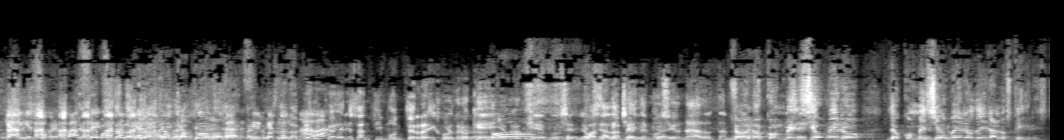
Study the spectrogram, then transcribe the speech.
pues, que alguien sobrepase. ¿Quién le vas a la América? No, no, ¿Vas a no, decir que no la? América. Eres anti-Monterrey, Jorge. Yo creo que, yo No. creo que pues, Le vas a la América, ¿eh? emocionado también. No, lo convenció también. Vero, lo convenció Vero de ir a los Tigres.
